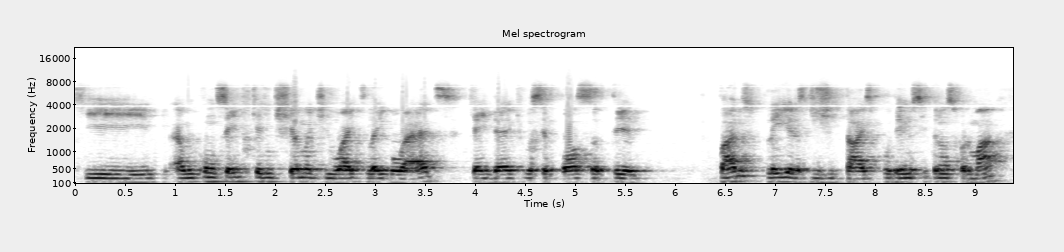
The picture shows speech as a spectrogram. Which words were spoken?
que é um conceito que a gente chama de white label ads, que é a ideia é que você possa ter vários players digitais podendo se transformar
